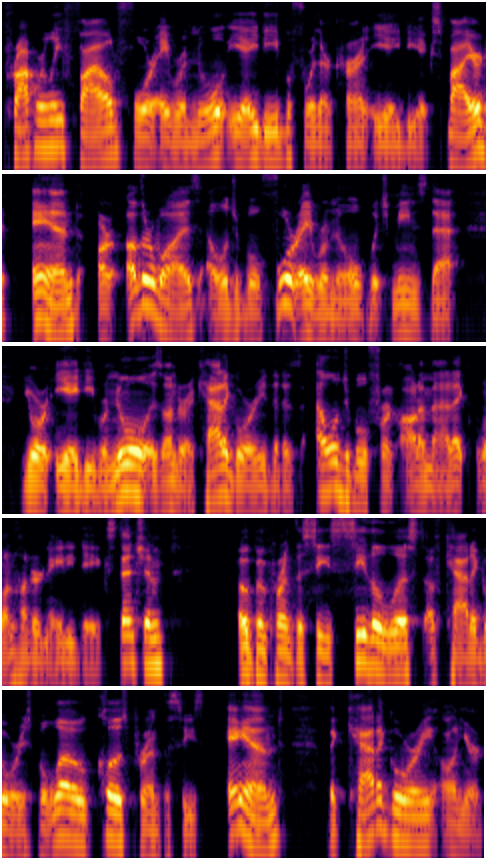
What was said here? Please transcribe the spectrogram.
properly filed for a renewal EAD before their current EAD expired and are otherwise eligible for a renewal, which means that your EAD renewal is under a category that is eligible for an automatic 180 day extension. Open parentheses, see the list of categories below, close parentheses, and the category on your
